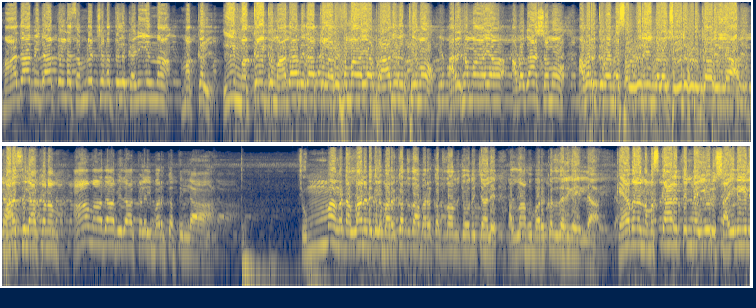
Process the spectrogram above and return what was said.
മാതാപിതാക്കളുടെ സംരക്ഷണത്തിൽ കഴിയുന്ന മക്കൾ. ഈ മക്കൾക്ക് മാതാപിതാക്കൾ അർഹമായ പ്രാതിനിധ്യമോ അർഹമായ അവകാശമോ അവർക്ക് വേണ്ട സൗകര്യങ്ങളോ ചെയ്തു കൊടുക്കാറില്ല. മനസ്സിലാക്കണം ആ മാതാപിതാക്കളിൽ ബർക്കത്തില്ല. ചുമ്മാ അങ്ങോട്ട് അള്ളാഹിന്റെ അടുക്കൽ ബർക്കത്തതാ ബർക്കത്തതാ എന്ന് ചോദിച്ചാൽ അള്ളാഹു ബർക്കത്ത് തരികയില്ല. കേവലം നമസ്കാരത്തിന്റെ ഈ ഒരു ശൈലിയിൽ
